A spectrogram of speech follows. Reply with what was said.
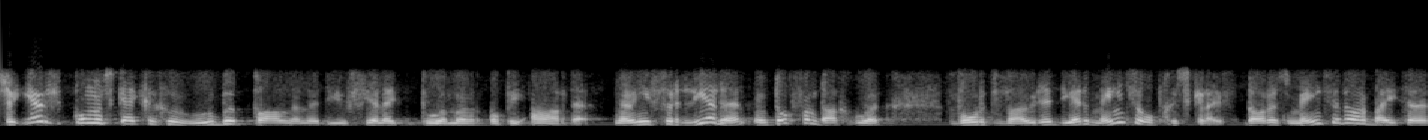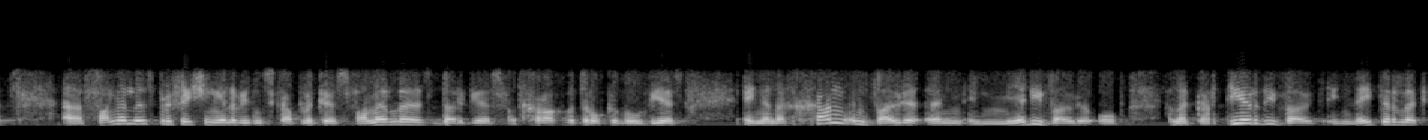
So eers kom ons kyk gou hoe bepaal hulle die hoeveelheid bome op die aarde. Nou in die verlede en tog vandag ook word woude deur mense opgeskryf. Daar is mense daar buite, uh, van hulle is professionele wetenskaplikes, van hulle is burgers wat graag betrokke wil wees en hulle gaan in woude in en meet die woude op. Hulle karteer die woud en letterlik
